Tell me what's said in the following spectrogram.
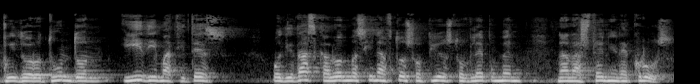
που ειδωρωτούν τον οι ίδιοι μαθητές ο διδάσκαλός μας είναι αυτός ο οποίος το βλέπουμε να ανασταίνει νεκρούς.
